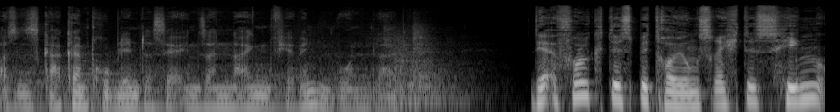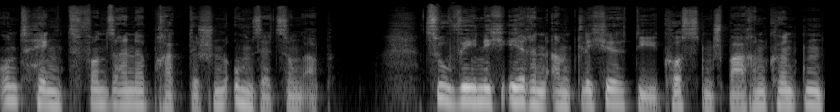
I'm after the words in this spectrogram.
Also es ist gar kein Problem, dass er in seinen eigenen vier Wänden wohnen bleibt. Der Erfolg des Betreuungsrechtes hing und hängt von seiner praktischen Umsetzung ab. Zu wenig Ehrenamtliche, die Kosten sparen könnten,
